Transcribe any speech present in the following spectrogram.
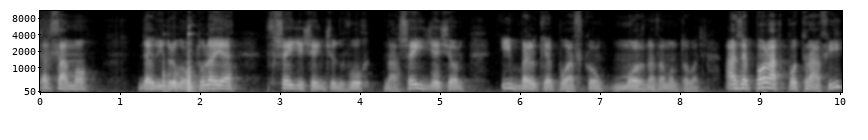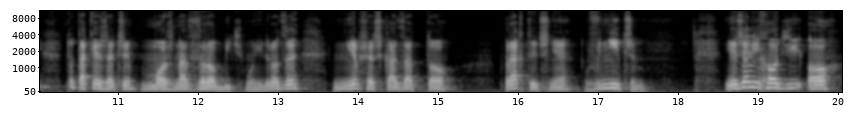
Tak samo jak i drugą tuleję z 62 na 60 i belkę płaską można zamontować. A że Polak potrafi, to takie rzeczy można zrobić, moi drodzy. Nie przeszkadza to praktycznie w niczym. Jeżeli chodzi o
